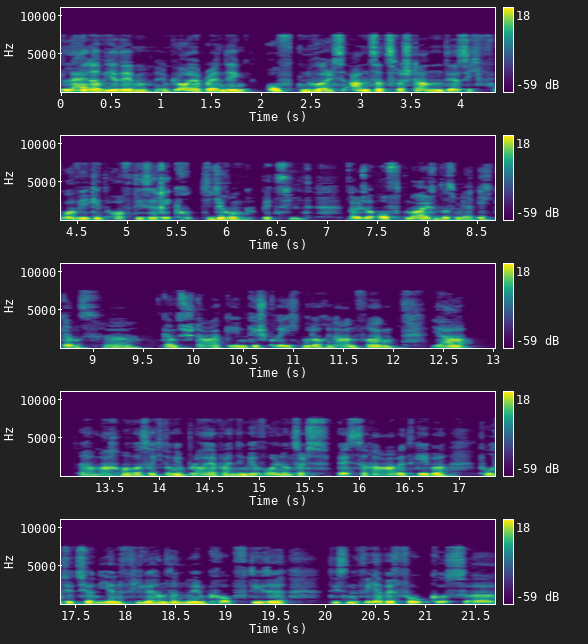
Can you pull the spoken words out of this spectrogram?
leider wird eben Employer Branding oft nur als Ansatz verstanden, der sich vorwiegend auf diese Rekrutierung bezieht. Also oftmals, und das merke ich ganz äh, ganz stark in Gesprächen oder auch in Anfragen, ja, äh, machen wir was Richtung Employer Branding, wir wollen uns als besserer Arbeitgeber positionieren. Viele haben dann nur im Kopf diese, diesen Werbefokus. Äh,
